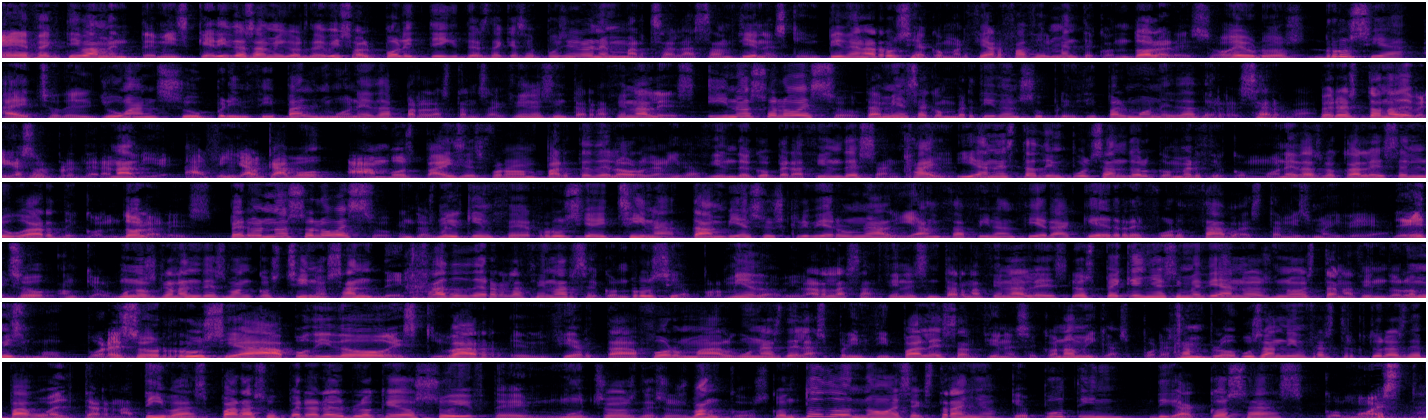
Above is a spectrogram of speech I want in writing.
Efectivamente, mis queridos amigos de VisualPolitik, desde que se pusieron en marcha las sanciones que impiden a Rusia comerciar fácilmente con dólares o euros, Rusia ha hecho del yuan su principal moneda para las transacciones internacionales. Y no solo eso, también se ha convertido en su principal moneda de reserva. Pero esto no debería sorprender a nadie. Al fin y al cabo, ambos países forman parte de la Organización de Cooperación de Shanghai y han estado impulsando el comercio con monedas locales en lugar de con dólares. Pero no solo eso, en 2015 Rusia y China también suscribieron una alianza financiera que reforzaba esta misma idea. De hecho, aunque algunos grandes bancos chinos han dejado de relacionarse con Rusia por miedo a violar las sanciones internacionales, los pequeños y medianos no están haciendo lo mismo. Por eso Rusia ha podido esquivar, en cierta forma, algunas de las principales sanciones económicas, por ejemplo, usando infraestructuras de pago alternativas para superar el bloqueo SWIFT de muchos de sus bancos. Con todo, no es extraño que Putin diga cosas como esta.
